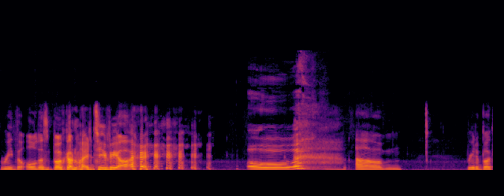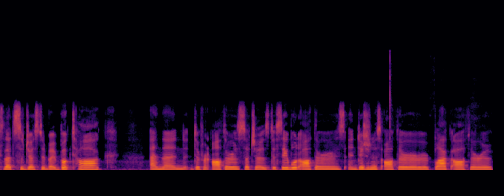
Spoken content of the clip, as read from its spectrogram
read the oldest book on my TBR. Oh. um, read a book that's suggested by BookTok, and then different authors such as disabled authors, indigenous author, black author,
